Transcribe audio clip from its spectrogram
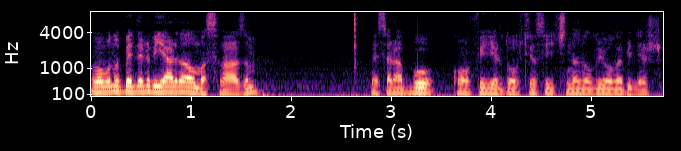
Ama bunu belirli bir yerden alması lazım. Mesela bu configure dosyası içinden alıyor olabilir.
